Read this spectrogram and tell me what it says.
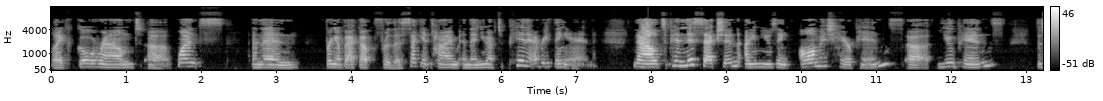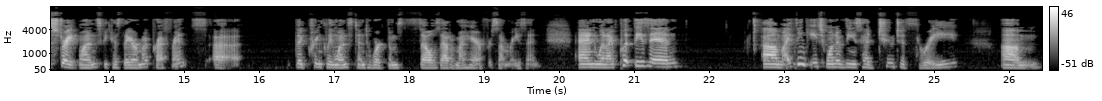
Like go around uh, once and then bring it back up for the second time, and then you have to pin everything in. Now, to pin this section, I am using Amish hairpins, uh, U-pins, the straight ones because they are my preference. Uh, the crinkly ones tend to work themselves out of my hair for some reason. And when I put these in, um, I think each one of these had two to three. Um,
